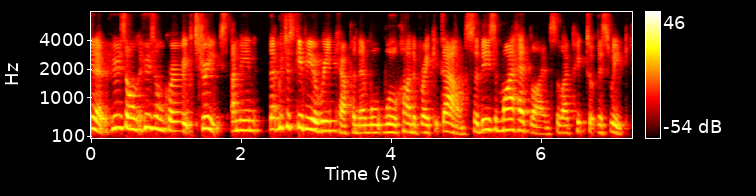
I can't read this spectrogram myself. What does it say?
you know who's on who's on great streaks i mean let me just give you a recap and then we'll, we'll kind of break it down so these are my headlines that i picked up this week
